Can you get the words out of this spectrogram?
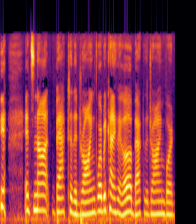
it's not back to the drawing board. We kind of think, oh, back to the drawing board.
